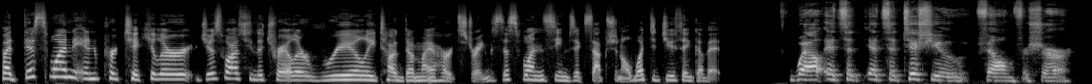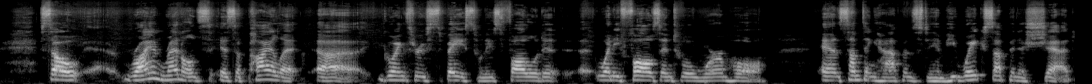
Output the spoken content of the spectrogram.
but this one in particular, just watching the trailer really tugged on my heartstrings. This one seems exceptional. What did you think of it? Well, it's a it's a tissue film for sure. So Ryan Reynolds is a pilot uh, going through space when he's followed it when he falls into a wormhole, and something happens to him. He wakes up in a shed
